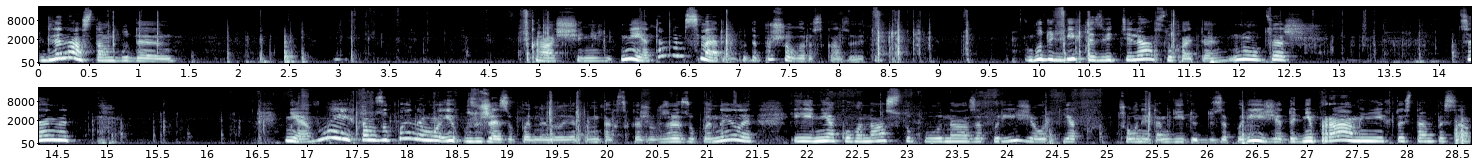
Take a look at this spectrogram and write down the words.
для нас там буде краще, ніж. Ні, там їм смерть буде. Про що ви розказуєте? Будуть бігти звідтіля, слухайте, ну це ж. Це не. Ні, ми їх там зупинимо і вже зупинили, я там так скажу, вже зупинили. І ніякого наступу на Запоріжжя, от як що вони там дійдуть до Запоріжжя, до Дніпра мені хтось там писав.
